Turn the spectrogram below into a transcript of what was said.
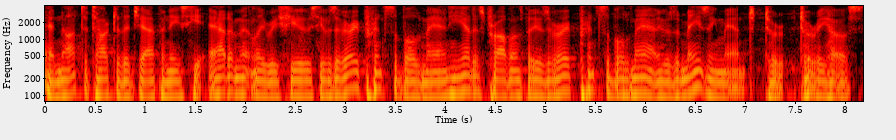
and not to talk to the Japanese. He adamantly refused. He was a very principled man. He had his problems, but he was a very principled man. He was an amazing man, Torrijos.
